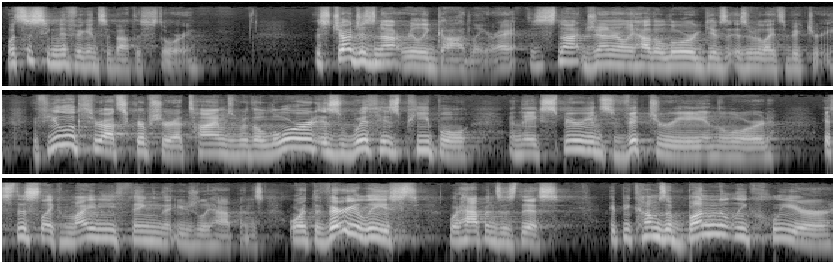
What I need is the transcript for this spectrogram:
What's the significance about this story? This judge is not really godly, right? This is not generally how the Lord gives Israelites victory. If you look throughout Scripture at times where the Lord is with his people and they experience victory in the Lord, it's this like mighty thing that usually happens. Or at the very least, what happens is this it becomes abundantly clear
